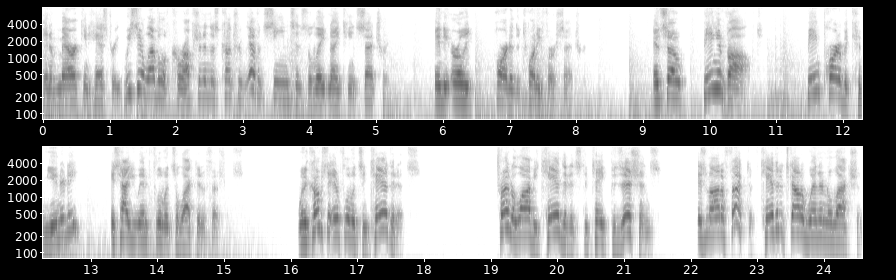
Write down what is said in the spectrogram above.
in American history. We see a level of corruption in this country we haven't seen since the late 19th century, in the early part of the 21st century. And so being involved, being part of a community is how you influence elected officials. When it comes to influencing candidates, trying to lobby candidates to take positions is not effective. Candidates got to win an election,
